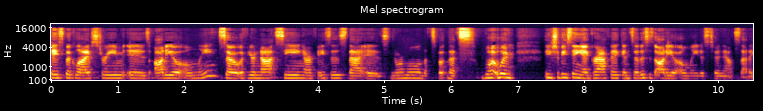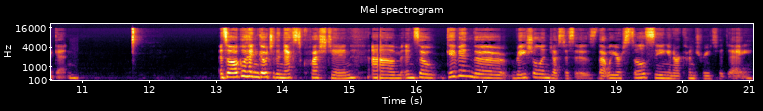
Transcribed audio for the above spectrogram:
Facebook live stream is audio only. So if you're not seeing our faces, that is normal. That's what that's what we're you should be seeing a graphic. And so this is audio only, just to announce that again. And so I'll go ahead and go to the next question. Um, and so, given the racial injustices that we are still seeing in our country today,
